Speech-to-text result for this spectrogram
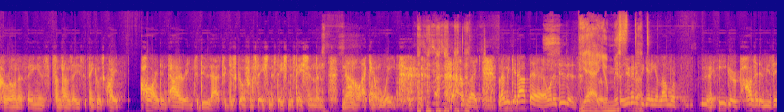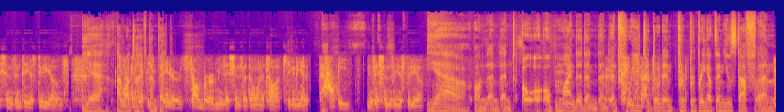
Corona thing is sometimes I used to think it was quite hard and tiring to do that to just go from station to station to station and now I can't wait. I'm like let me get out there. I want to do this. Yeah so, you missed so you're going to be getting a lot more uh, eager positive musicians into your studios. Yeah I you're want not to have them back. bitter somber musicians that don't want to talk. You're going to get happy musicians in your studio. Yeah and and, and oh, open-minded and, and, and free to do then bring up their new stuff and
